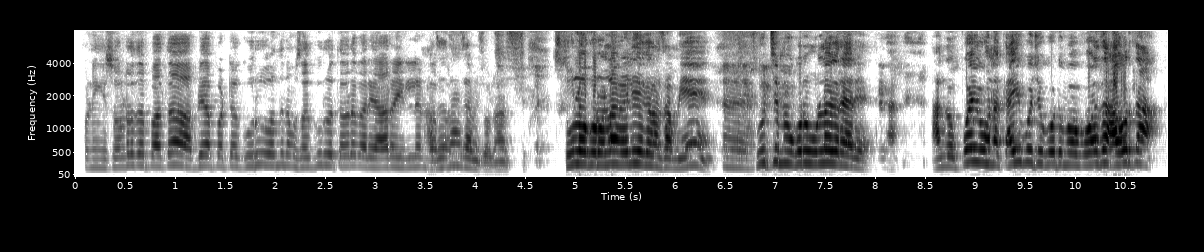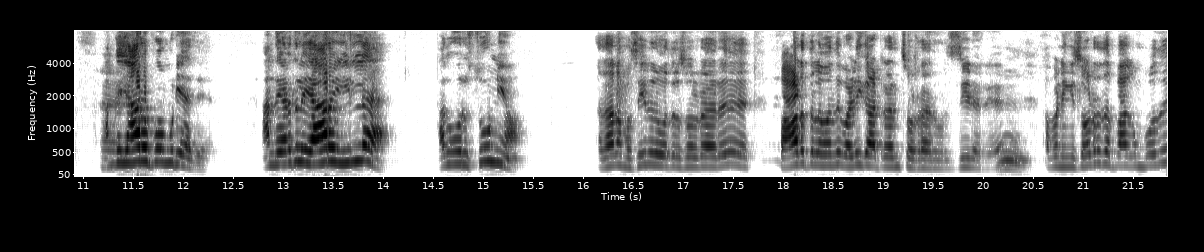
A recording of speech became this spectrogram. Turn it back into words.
இப்போ நீங்க சொல்றத பார்த்தா அப்படியாப்பட்ட குரு வந்து நம்ம சத்குருவை தவிர வேற யாரும் இல்லைன்ற அதுதான். சாமி சொல்றேன். ஸ்தூல குருவெல்லாம் வெளியே இருக்கிறான் சாமி. சூட்சம குரு உள்ள இருக்கிறாரு. அங்க போய் உன்னை கை பூச்சி கூட்டு போக போது அவர் தான் அங்க யாரும் போக முடியாது. அந்த இடத்துல யாரும் இல்ல. அது ஒரு சூன்யம். அதான் நம்ம சீடர் ஒருத்தர் சொல்றாரு பாடத்துல வந்து வழிகாட்டுறாருன்னு சொல்றாரு ஒரு சீடர். அப்ப நீங்க சொல்றத பார்க்கும்போது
